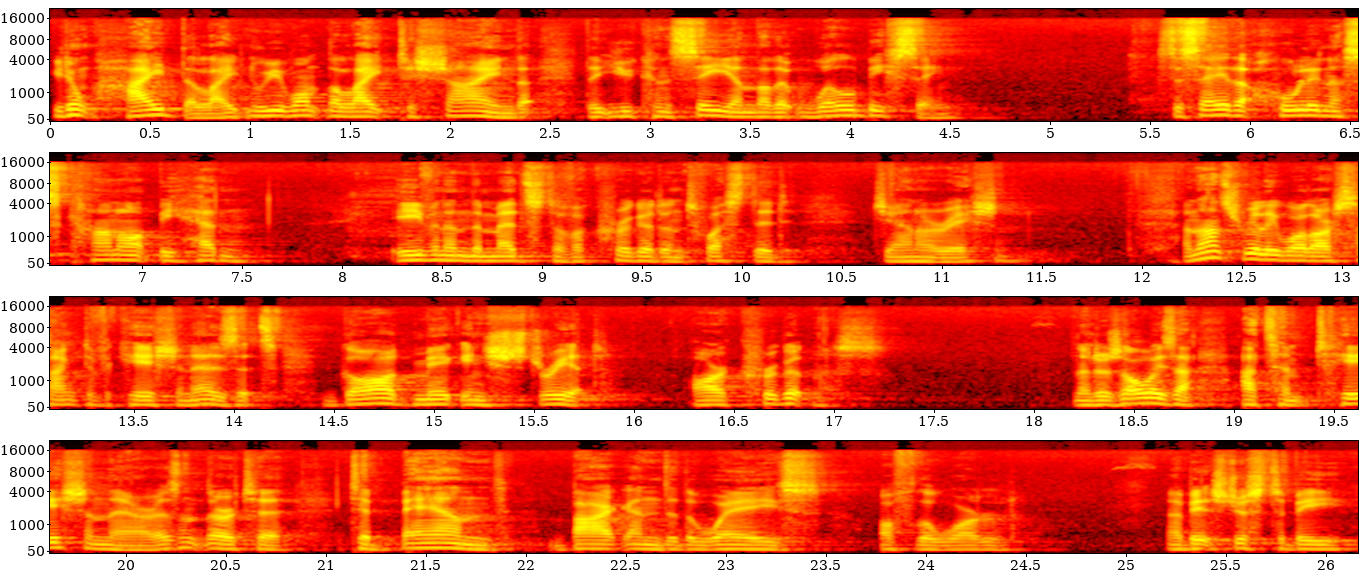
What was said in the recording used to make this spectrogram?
You don't hide the light. No, you want the light to shine, that, that you can see and that it will be seen. It's to say that holiness cannot be hidden, even in the midst of a crooked and twisted generation. And that's really what our sanctification is it's God making straight our crookedness. Now, there's always a, a temptation there, isn't there, to, to bend back into the ways of the world. Maybe it's just to be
